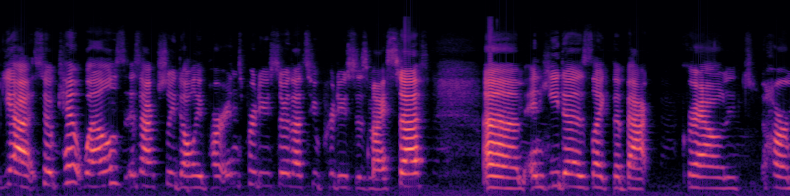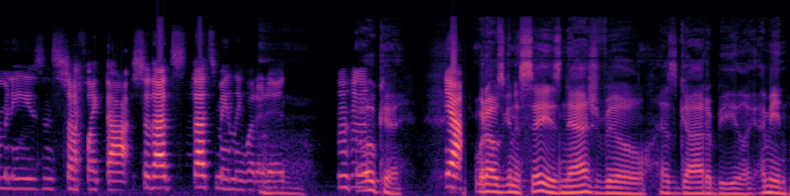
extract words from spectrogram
yeah. So Kent Wells is actually Dolly Parton's producer. That's who produces my stuff, um, and he does like the background harmonies and stuff like that. So that's that's mainly what it is. Uh, mm-hmm. Okay. Yeah. What I was gonna say is Nashville has got to be like. I mean,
